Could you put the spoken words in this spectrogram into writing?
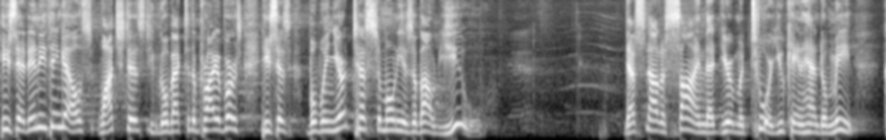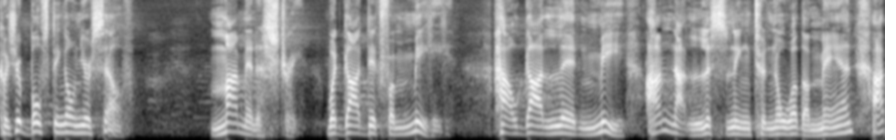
He said, anything else, watch this, you can go back to the prior verse. He says, but when your testimony is about you, that's not a sign that you're mature, you can't handle meat, because you're boasting on yourself. My ministry, what God did for me how God led me. I'm not listening to no other man. I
